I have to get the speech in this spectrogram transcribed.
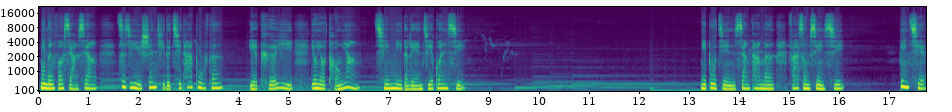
你能否想象自己与身体的其他部分也可以拥有同样亲密的连接关系？你不仅向他们发送信息，并且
